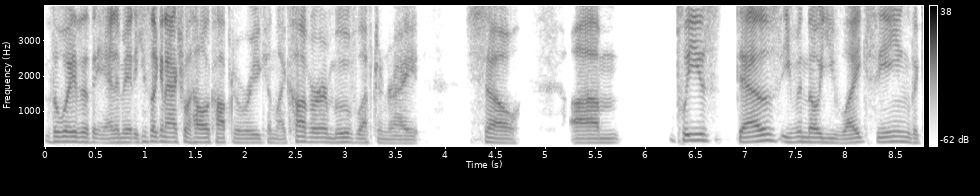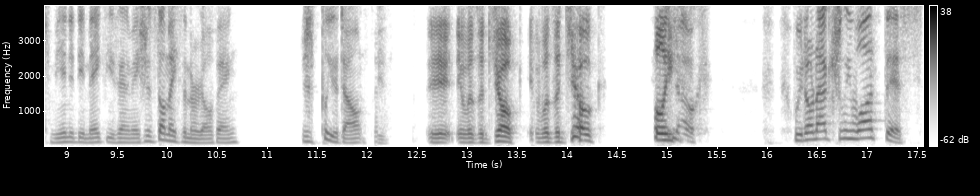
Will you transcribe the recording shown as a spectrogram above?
the way that they animate it, he's like an actual helicopter where you can like hover and move left and right. So um please devs, even though you like seeing the community make these animations, don't make them a real thing. Just please don't. it, it was a joke. It was a joke. It's a Please. joke. We don't actually want this.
